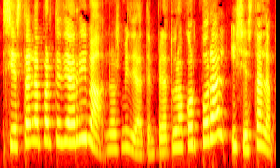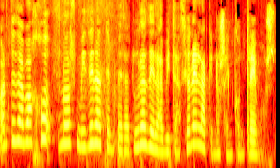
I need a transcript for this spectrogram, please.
Si está en la parte de arriba, nos mide la temperatura corporal y si está en la parte de abajo, nos mide la temperatura de la habitación en la que nos encontremos.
